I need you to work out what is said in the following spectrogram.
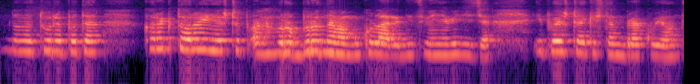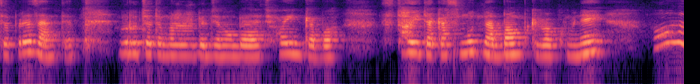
do natury po te korektory i jeszcze, ale br- brudne mam okulary, nic mnie nie widzicie. I po jeszcze jakieś tam brakujące prezenty. Wrócę, to może już będziemy ubierać choinkę, bo stoi taka smutna bombka wokół niej. a Ona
